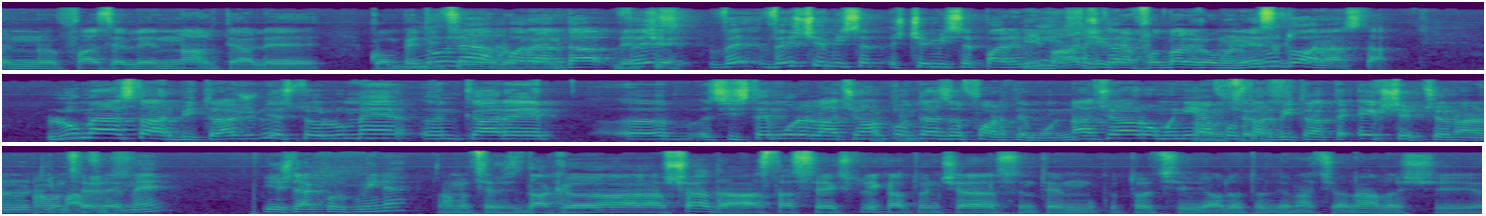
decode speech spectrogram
în fazele înalte ale Nu competițiilor neapărat, europene? dar De vezi, ce? ve- vezi ce mi se, ce mi se pare mie? este Imaginea că- fotbalului românesc? Nu doar asta. Lumea asta a arbitrajului este o lume în care uh, sistemul relațional Ok. contează foarte mult. Național România Am a fost înțeles. arbitrată excepțional în ultima înțeles. vreme. Ești de acord cu mine? Am înțeles. Dacă a- așa, da, asta se explică, atunci suntem cu toții alături de națională și uh,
